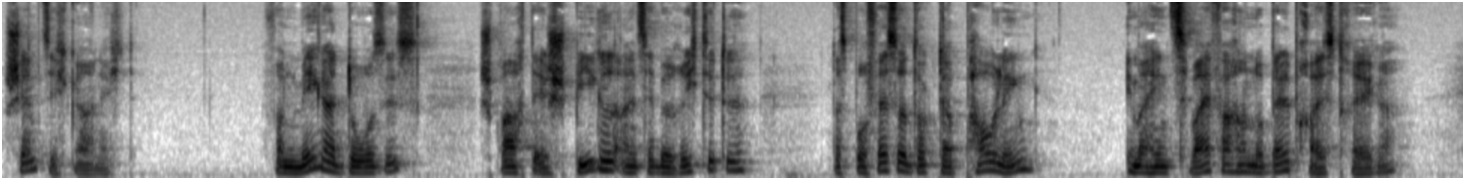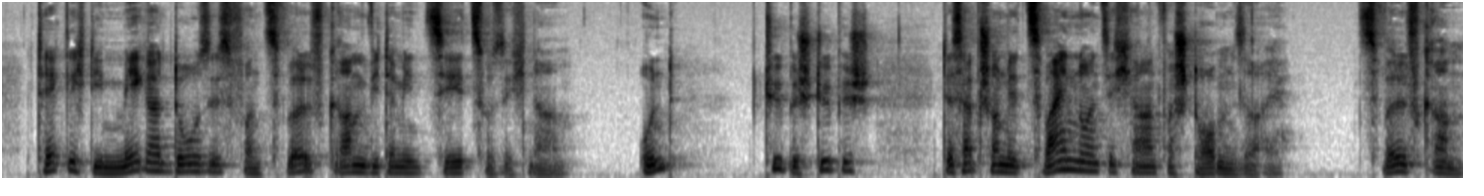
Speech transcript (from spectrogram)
Schämt sich gar nicht. Von Megadosis sprach der Spiegel, als er berichtete, dass Professor Dr. Pauling, immerhin zweifacher Nobelpreisträger, täglich die Megadosis von 12 Gramm Vitamin C zu sich nahm und, typisch typisch, deshalb schon mit 92 Jahren verstorben sei. 12 Gramm,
